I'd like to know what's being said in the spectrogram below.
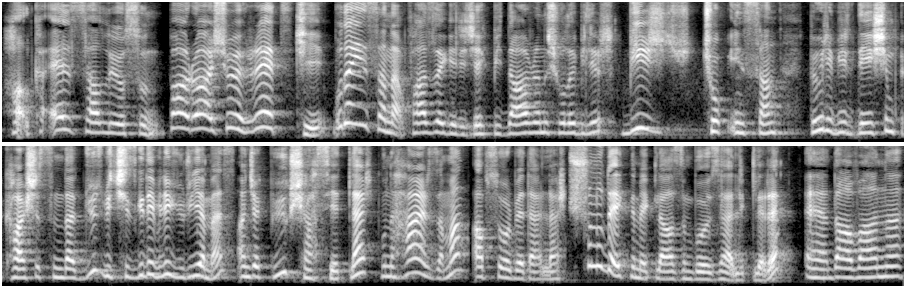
halka el sallıyorsun. Para, şöhret ki bu da insana fazla gelecek bir davranış olabilir. Birçok insan böyle bir değişim karşısında düz bir çizgide bile yürüyemez. Ancak büyük şahsiyetler bunu her zaman absorbe ederler. Şunu da eklemek lazım bu özelliklere. Ee, davanı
